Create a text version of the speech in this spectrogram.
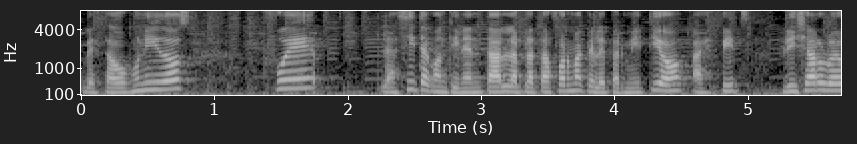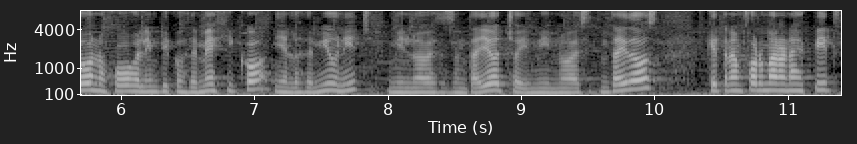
de Estados Unidos. Fue la cita continental, la plataforma que le permitió a Spitz brillar luego en los Juegos Olímpicos de México y en los de Múnich, 1968 y 1972, que transformaron a Spitz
